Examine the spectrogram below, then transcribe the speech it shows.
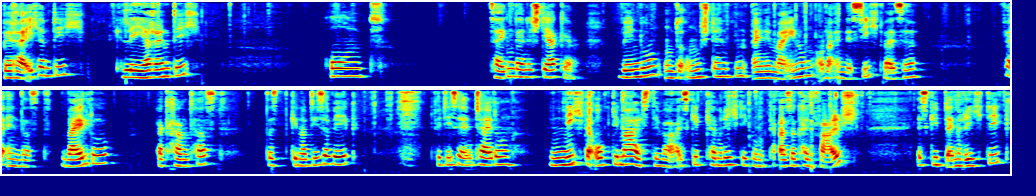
bereichern dich, lehren dich und zeigen deine Stärke, wenn du unter Umständen eine Meinung oder eine Sichtweise veränderst, weil du erkannt hast, dass genau dieser Weg für diese Entscheidung nicht der optimalste war. Es gibt kein richtig und also kein falsch. Es gibt ein richtig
